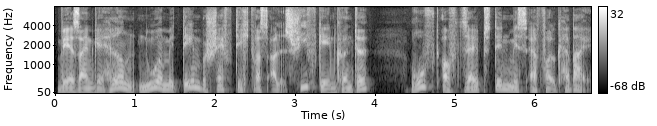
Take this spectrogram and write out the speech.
wer sein Gehirn nur mit dem beschäftigt, was alles schiefgehen könnte, ruft oft selbst den Misserfolg herbei.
